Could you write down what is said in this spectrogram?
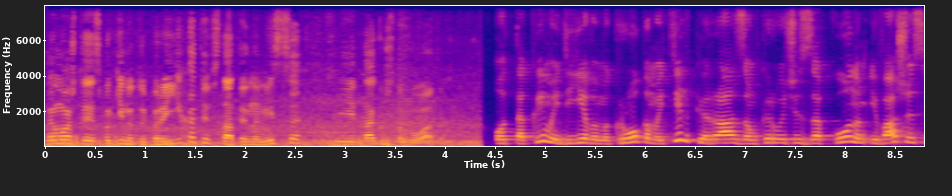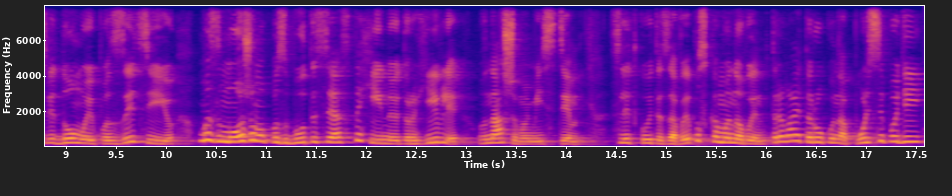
Ви можете спокійно туди переїхати, встати на місце і також торгувати. От такими дієвими кроками, тільки разом керуючись законом і вашою свідомою позицією, ми зможемо позбутися стихійної торгівлі в нашому місті. Слідкуйте за випусками новин, тримайте руку на пульсі подій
